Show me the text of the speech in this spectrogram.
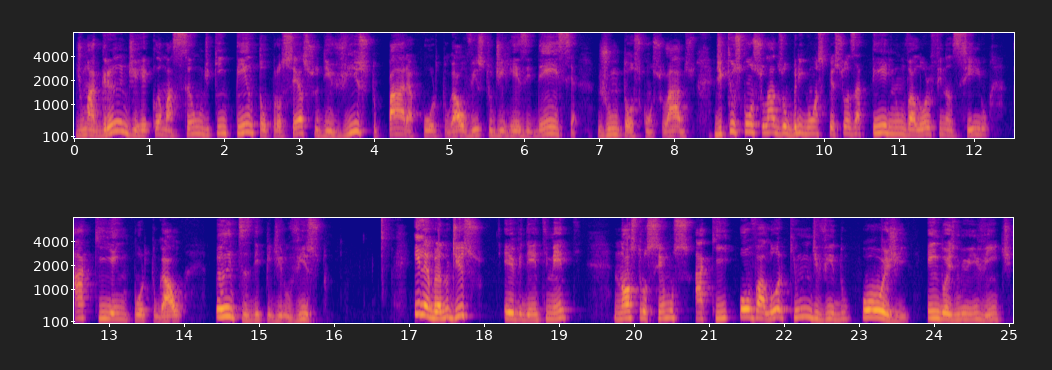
de uma grande reclamação de quem tenta o processo de visto para Portugal, visto de residência, junto aos consulados, de que os consulados obrigam as pessoas a terem um valor financeiro aqui em Portugal antes de pedir o visto. E lembrando disso, evidentemente, nós trouxemos aqui o valor que um indivíduo hoje, em 2020,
